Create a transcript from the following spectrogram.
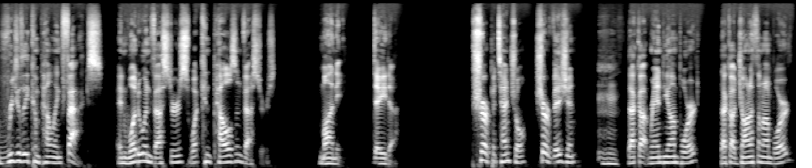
really compelling facts. And what do investors, what compels investors? Money, data, sure potential, sure vision. hmm That got Randy on board, that got Jonathan on board,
